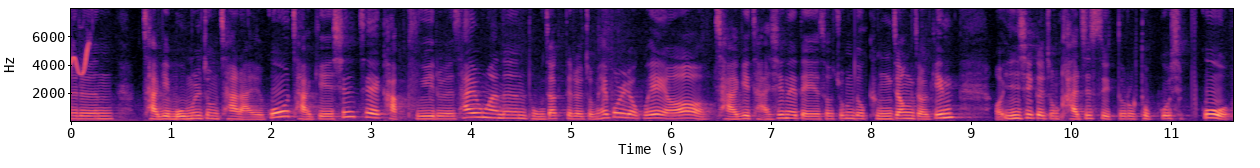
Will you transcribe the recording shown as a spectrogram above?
오늘은 자기 몸을 좀 잘 알고 자기의 신체 각 부위를 사용하는 동작들을 좀 해보려고 해요. 자기 자신에 대해서 좀 더 긍정적인 어, 인식을 좀 가질 수 있도록 돕고 싶고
